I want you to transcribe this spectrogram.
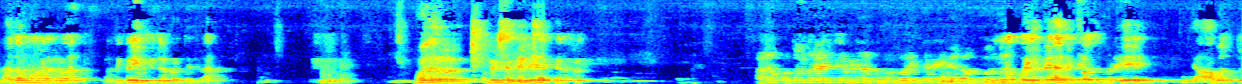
ರಾಧಾಮೋಹನ್ ಅಗರ್ವಾಲ್ ಪ್ರತಿಕ್ರಿಯೆ ಇಲ್ದಿದ್ರು ಬರ್ತಿದ್ರ ಅಮಿತ್ ಶಾ ಡೆಲ್ಲಿ ಹಾಕಿದ್ರು ಕರೆದ್ರು ಆದ್ರೆ ಕುಟುಂಬ ರಾಜಕಾರಣ ಅದು ಮುಂದುವರಿತಾನೆ ಇದೆ. ಅವ್ರು ಇದೆ ಅದಕ್ಕೋಸ್ಕರ ನೋಡಿ ಯಾವತ್ತೂ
